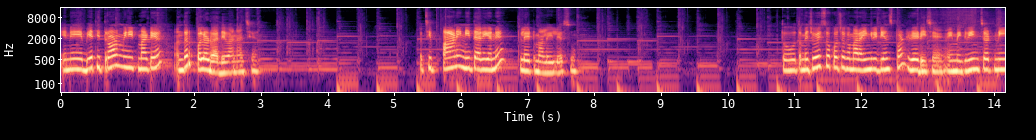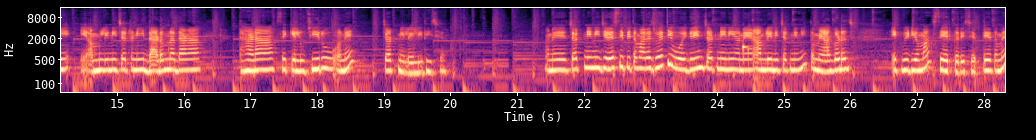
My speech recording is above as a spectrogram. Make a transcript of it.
એને બેથી ત્રણ મિનિટ માટે અંદર પલળવા દેવાના છે. પછી પાણી નિતારી અને પ્લેટમાં લઈ લેશું. તો તમે જોઈ શકો છો કે મારા ઇન્ગ્રીડિયન્ટ્સ પણ રેડી છે. અહીં મેં ગ્રીન ચટણી આંબલીની ચટણી, દાડમના દાણા, ધાણા, શેકેલું જીરું અને ચટણી લઈ લીધી છે. અને ચટણીની જે રેસીપી તમારે જોઈતી હોય ગ્રીન ચટણીની અને આંબલીની ચટણીની તમે આગળ જ એક વિડીયોમાં શેર કરી છે. તે તમે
